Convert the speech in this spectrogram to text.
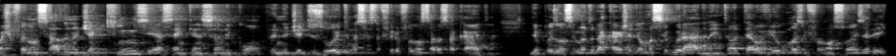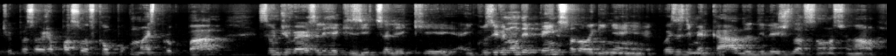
acho que foi lançado no dia 15 essa intenção de compra, e no dia 18, na sexta-feira, foi lançada essa carta. Né? Depois do lançamento da carta já deu uma segurada, né? Então até eu vi algumas informações ali que o pessoal já passou a ficar um pouco mais preocupado. São diversos ali requisitos ali que, inclusive, não depende só da login, é coisas de mercado, de legislação nacional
